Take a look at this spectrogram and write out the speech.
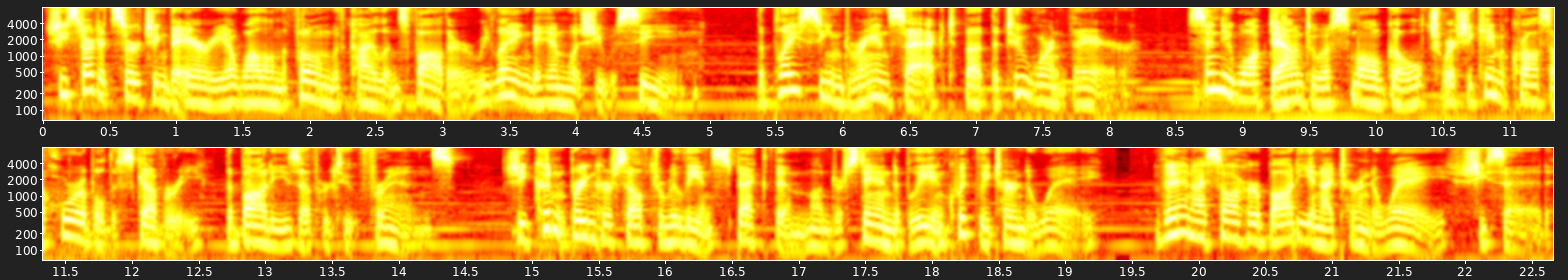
She started searching the area while on the phone with Kylen's father, relaying to him what she was seeing. The place seemed ransacked, but the two weren't there. Cindy walked down to a small gulch where she came across a horrible discovery the bodies of her two friends. She couldn't bring herself to really inspect them, understandably, and quickly turned away. Then I saw her body and I turned away, she said.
